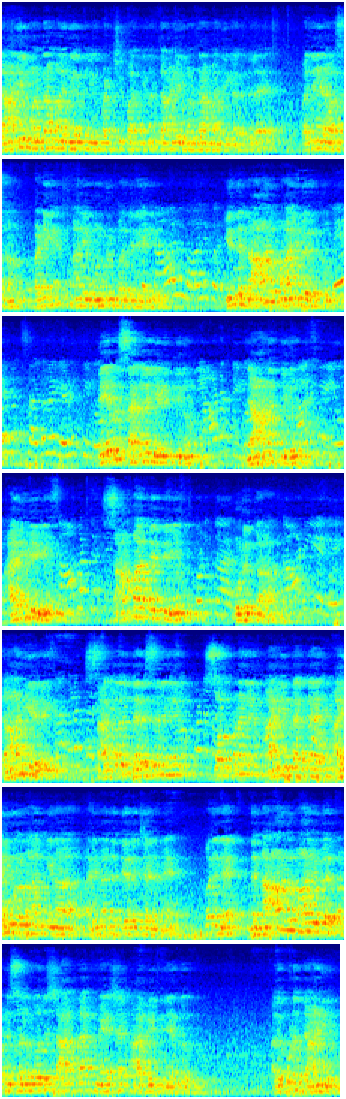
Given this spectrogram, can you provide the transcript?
தானியல் ஒன்றாம் அதிகாரத்தில் நீங்க படிச்சு பார்த்தீங்கன்னா தானியல் ஒன்றாம் அதிகாரத்துல பதினேழு வசனம் படிங்க. தானியல் ஒன்று பதினேழு. இந்த நாலு வாலிபருக்கும் தேவன் சகல எழுத்திலும் ஞானத்திலும் அறிவையும் சாமர்த்தியத்தையும் சாமர்த்தியத்தையும் கொடுத்தார் தானியேலை சகல தரிசனங்களும் சொப்பனங்களும் அறியத்தக்க அறிவுடன் ஆக்கினார் அருமையான தேவச்சனமே. பாருங்க இந்த நாலு மாலிபர் அப்படின்னு சொல்லும்போது சாத்ராக் மேஷக் ஆகியத்தினர்கள் அது கூட தானியல்.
